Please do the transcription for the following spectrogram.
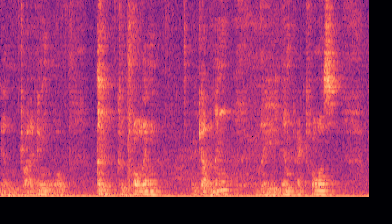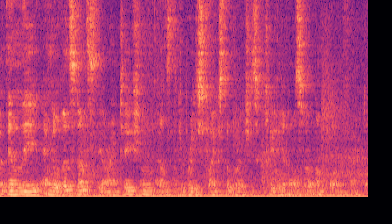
in driving or controlling, or governing the impact force. But then the angle of incidence, the orientation, as the debris strikes the bridge is clearly also an important factor.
